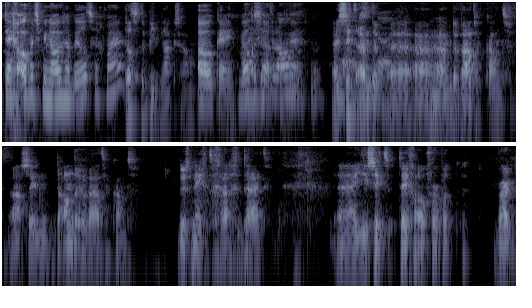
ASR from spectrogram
Tegenover het Spinoza-beeld, zeg maar? Dat is de Piet Nakzaal. Oh, oké. Welke Hij zit zaal? er wel Oké. Hij zit aan de, ja. eh, eh, aan de waterkant, als in de andere waterkant. Dus 90 graden gedraaid. Eh, je zit tegenover wat, waar,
